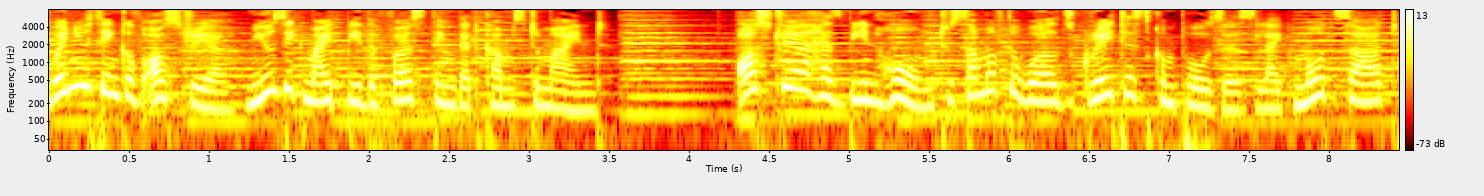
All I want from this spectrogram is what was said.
When you think of Austria, music might be the first thing that comes to mind. Austria has been home to some of the world's greatest composers like Mozart,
